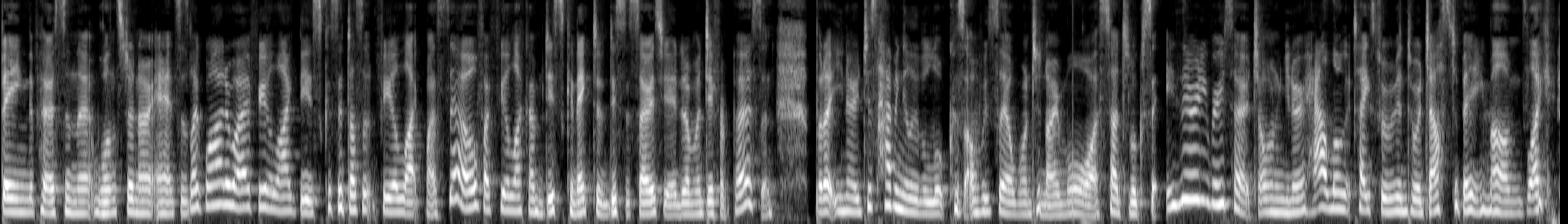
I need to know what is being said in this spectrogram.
being the person that wants to know answers like why do I feel like this? Because it doesn't feel like myself. I feel like I'm disconnected disassociated I'm a different person. But uh, you know just having a little look because obviously I want to know more. I start to look say is there any research on you know how long it takes for women to adjust to being mums? Like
